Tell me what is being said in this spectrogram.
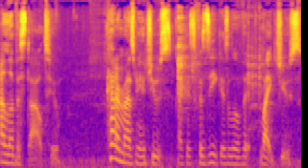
I love his style too. Kind of reminds me of Juice. Like his physique is a little bit like Juice,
